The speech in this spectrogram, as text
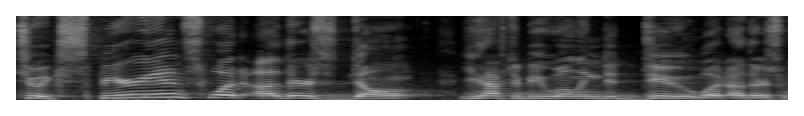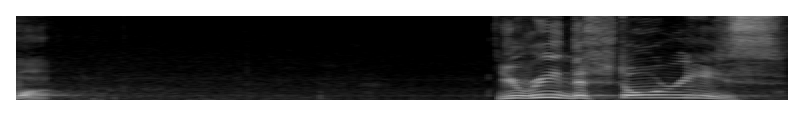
To experience what others don't, you have to be willing to do what others won't. You read the stories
